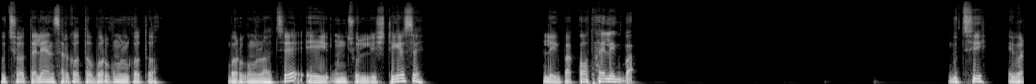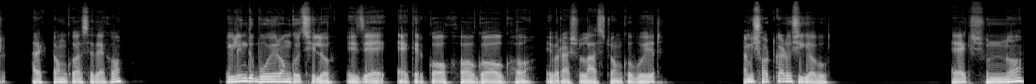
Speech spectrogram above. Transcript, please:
বুঝছ? তাহলে অ্যান্সার কত? বর্গমূল কত? বর্গমূল হচ্ছে এই উনচল্লিশ ঠিক আছে? লিখবা, কথায় লিখবা। বুঝছি? এবার আরেকটা অঙ্ক আছে, দেখো। এগুলো কিন্তু বইয়ের অঙ্ক ছিল। এই যে একের ক, খ, গ, ঘ, এবার আসো লাস্ট অঙ্ক বইয়ের। আমি শর্টকাটও শিখাবো। এক শূন্য,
